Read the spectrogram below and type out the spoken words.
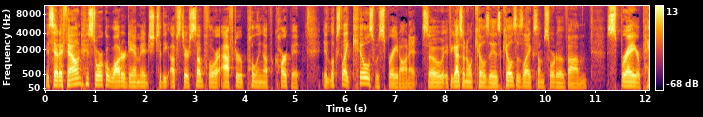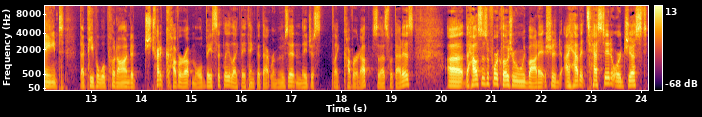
it said, I found historical water damage to the upstairs subfloor after pulling up carpet. It looks like Kilz was sprayed on it. So, if you guys don't know what Kilz is, Kilz is like some sort of um, spray or paint that people will put on to try to cover up mold basically. Like they think that that removes it and they just like cover it up. So that's what that is. Uh, the house is a foreclosure when we bought it. Should i have it tested or just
